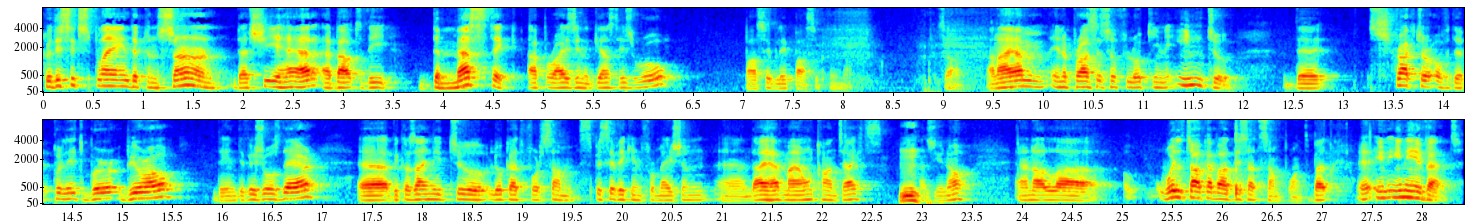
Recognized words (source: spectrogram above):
Could this explain the concern that Xi had about the domestic uprising against his rule? Possibly, possibly not. So, and I am in a process of looking into the structure of the Politburo, the individuals there, uh, because I need to look at for some specific information, and I have my own contacts, as you know, and I'll uh, we'll talk about this at some point. But uh, in any event,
